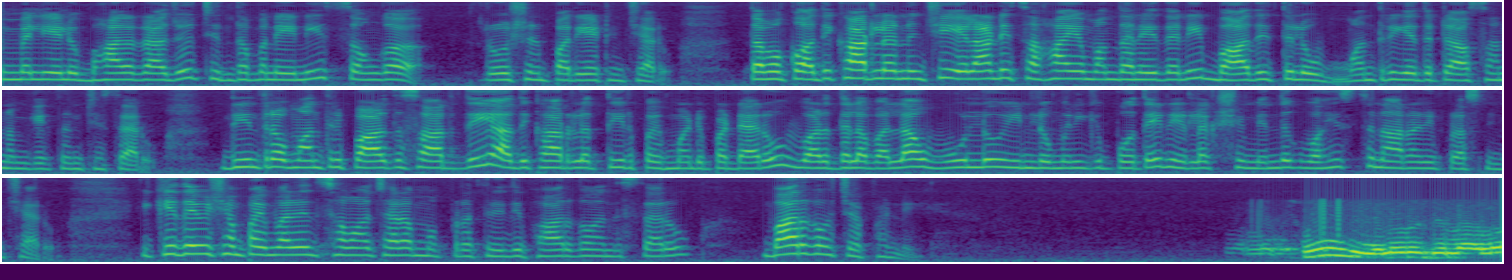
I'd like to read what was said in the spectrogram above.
ఎమ్మెల్యేలు బాలరాజు చింతమనేని సొంగ రోషన్ పర్యటించారు. తమకు అధికారుల నుంచి ఎలాంటి సహాయం అందలేదని బాధితులు మంత్రి ఎదుట అసహనం వ్యక్తం చేశారు. దీంతో మంత్రి పార్థసారథి అధికారుల తీరుపై మండిపడ్డారు. వరదల వల్ల ఊళ్ళు ఇండ్లు మునిగిపోతే నిర్లక్ష్యం ఎందుకు వహిస్తున్నారని ప్రశ్నించారు. ఇక ఇదే విషయంపై మరింత సమాచారం మా ప్రతినిధి భార్గవ్ అందిస్తారు. భార్గవ్ చెప్పండి. ఏలూరు జిల్లాలో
